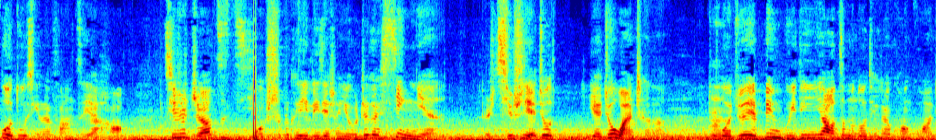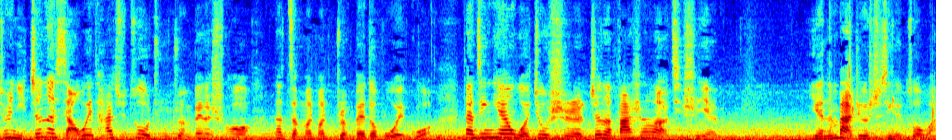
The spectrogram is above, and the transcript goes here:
过渡型的房子也好，其实只要自己，我是不是可以理解成有这个信念，其实也就也就完成了。我觉得也并不一定要这么多条条框框，就是你真的想为他去做主准备的时候，那怎么怎么准备都不为过。但今天我就是真的发生了，其实也。也能把这个事情给做完，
